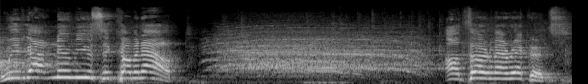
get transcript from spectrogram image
we've got new music coming out on Third Man Records.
